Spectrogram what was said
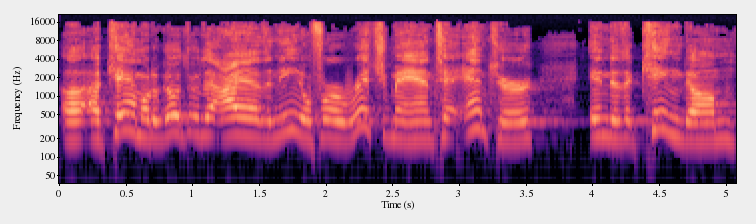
a camel to go through the eye of the needle for a rich man to enter into the kingdom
